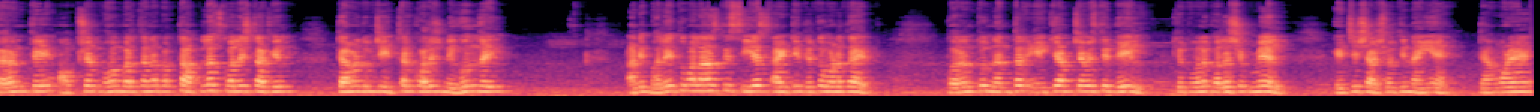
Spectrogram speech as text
कारण ते ऑप्शन फॉर्म भरताना फक्त आपलंच कॉलेज टाकेल. त्यामुळे तुमचे इतर कॉलेज निघून जाईल. आणि भले तुम्हाला आज ते सी एस आय टी देतो म्हणत आहेत परंतु नंतर एक ॲपच्या वेळेस ते देईल की तुम्हाला स्कॉलरशिप मिळेल याची शाश्वती नाही आहे. त्यामुळे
